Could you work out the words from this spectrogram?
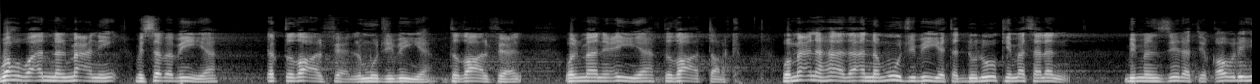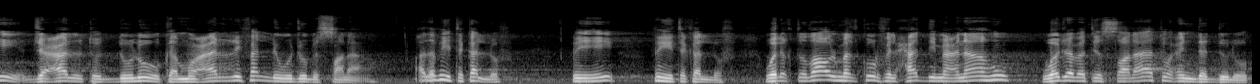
وهو أن المعني بالسببيه اقتضاء الفعل الموجبية اقتضاء الفعل والمانعية اقتضاء الترك. ومعنى هذا أن موجبية الدلوك مثلا بمنزلة قوله جعلت الدلوك معرفا لوجوب الصلاة. هذا فيه تكلف فيه فيه تكلف. والاقتضاء المذكور في الحد معناه وجبت الصلاة عند الدلوك.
